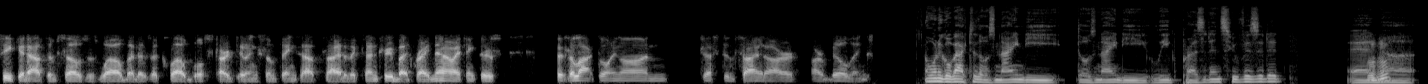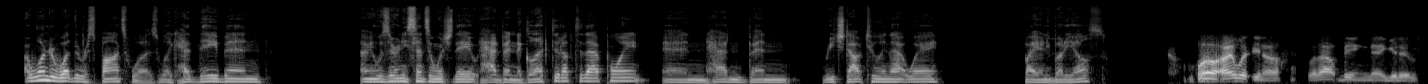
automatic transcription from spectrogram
seek it out themselves as well. But as a club, we'll start doing some things outside of the country. But right now, I think there's there's a lot going on just inside our our buildings. I want to go back to those ninety those ninety league presidents who visited, and mm-hmm. uh, I wonder what the response was. Like, had they been I mean, was there any sense in which they had been neglected up to that point and hadn't been reached out to in that way by anybody else? Well, I would, you know, without being negative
